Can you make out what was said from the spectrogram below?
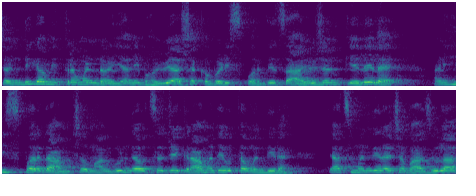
चंडिका मित्रमंडळ यांनी भव्य अशा कबड्डी स्पर्धेचं आयोजन केलेलं आहे. आणि ही स्पर्धा आमचं मालगुणगावचं जे ग्रामदेवता मंदिर आहे त्याच मंदिराच्या बाजूला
